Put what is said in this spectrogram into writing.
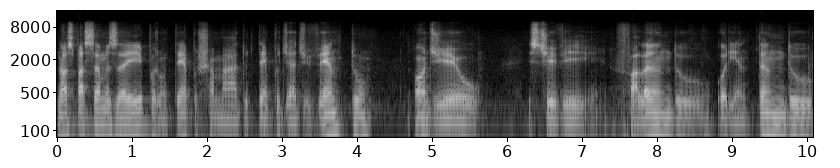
Nós passamos aí por um tempo chamado tempo de advento, onde eu estive falando, orientando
